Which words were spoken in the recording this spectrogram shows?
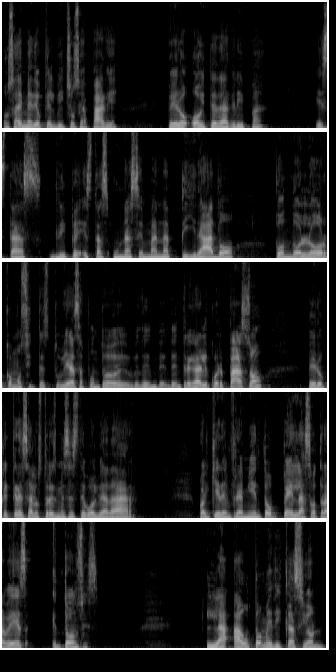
O sea, hay medio que el bicho se apague, pero hoy te da gripa, estás gripe, estás una semana tirado, con dolor, como si te estuvieras a punto de, entregar el cuerpazo, pero ¿qué crees? A los tres meses te vuelve a dar. Cualquier enfriamiento, pelas otra vez. Entonces, la automedicación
